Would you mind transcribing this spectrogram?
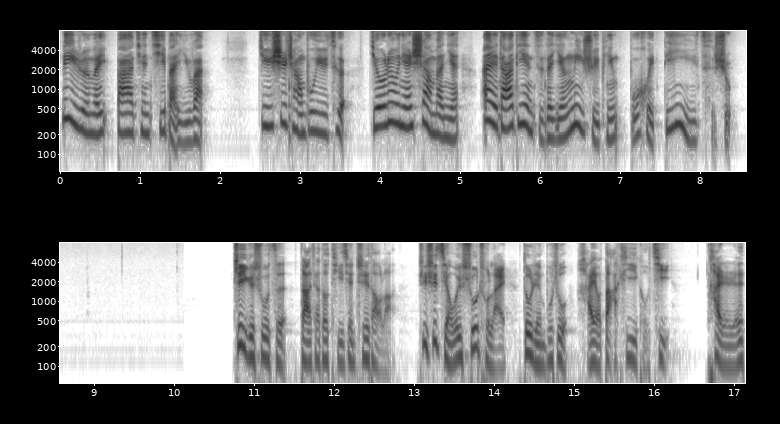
利润为八千七百余万。据市场部预测，九六年上半年爱达电子的盈利水平不会低于此数。这个数字大家都提前知道了，只是蒋薇说出来都忍不住还要大吸一口气，太让人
